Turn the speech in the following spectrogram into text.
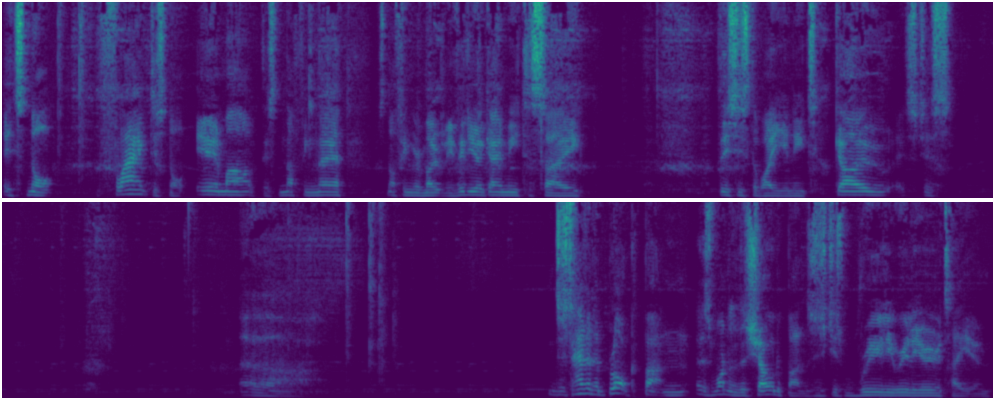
It's not flagged. It's not earmarked. There's nothing there. There's nothing remotely video gamey to say. This is the way you need to go. It's just. Uh, just having a block button as one of the shoulder buttons is just really, really irritating.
